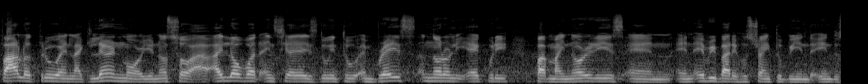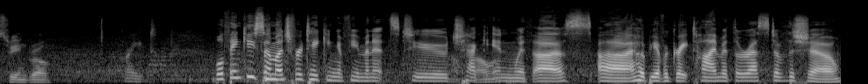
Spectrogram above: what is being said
follow through and like learn more you know so I, I, love what NCIA is doing to embrace not only equity but minorities and, and everybody who's trying to be in the industry and grow great well, thank you so much for taking a few minutes to no check problem. in with us. Uh, I hope you have a great time at the rest of the show.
